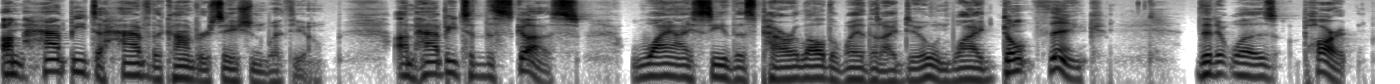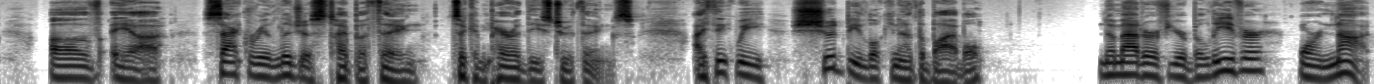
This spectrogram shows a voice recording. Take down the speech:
I'm happy to have the conversation with you. I'm happy to discuss why I see this parallel the way that I do and why I don't think that it was part of a uh, sacrilegious type of thing to compare these two things. I think we should be looking at the Bible, no matter if you're a believer or not,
